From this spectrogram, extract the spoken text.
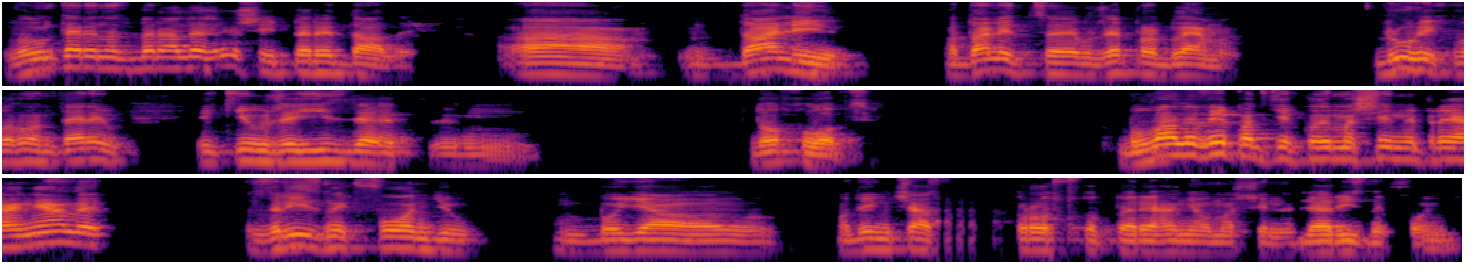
Волонтери назбирали гроші і передали. А далі, а далі це вже проблема других волонтерів, які вже їздять ем, до хлопців. Бували випадки, коли машини приганяли з різних фондів, бо я один час просто переганяв машини для різних фондів.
